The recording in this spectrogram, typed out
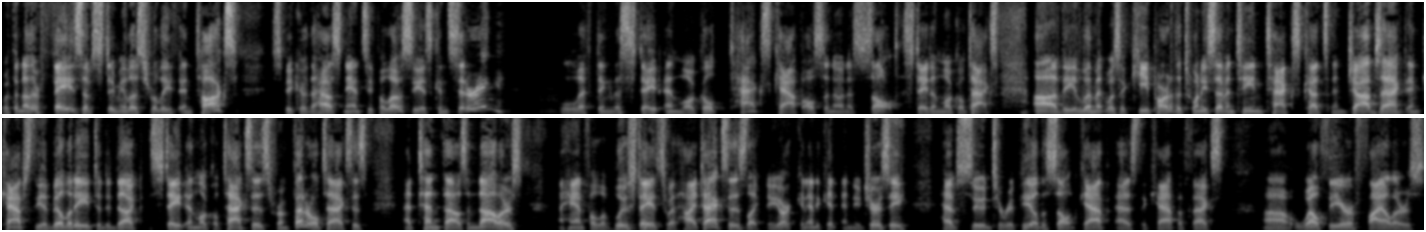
with another phase of stimulus relief in talks. Speaker of the House Nancy Pelosi is considering lifting the state and local tax cap, also known as SALT, state and local tax. Uh, the limit was a key part of the 2017 Tax Cuts and Jobs Act and caps the ability to deduct state and local taxes from federal taxes at $10,000. A handful of blue states with high taxes, like New York, Connecticut, and New Jersey, have sued to repeal the SALT cap as the cap affects uh, wealthier filers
